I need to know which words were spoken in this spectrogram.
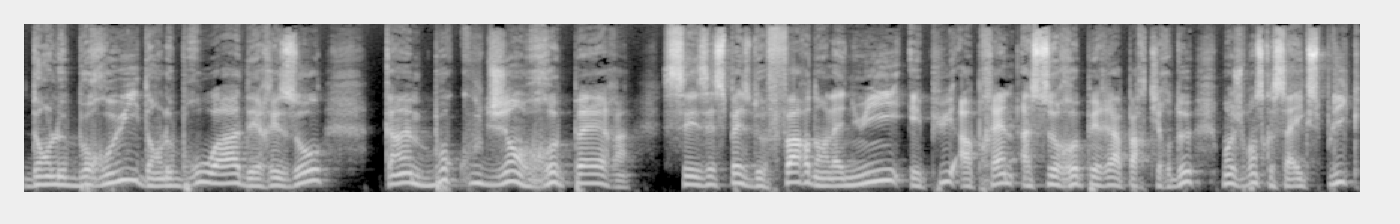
dans le bruit, dans le brouhaha des réseaux, quand même beaucoup de gens repèrent ces espèces de phares dans la nuit et puis apprennent à se repérer à partir d'eux. Moi, je pense que ça explique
